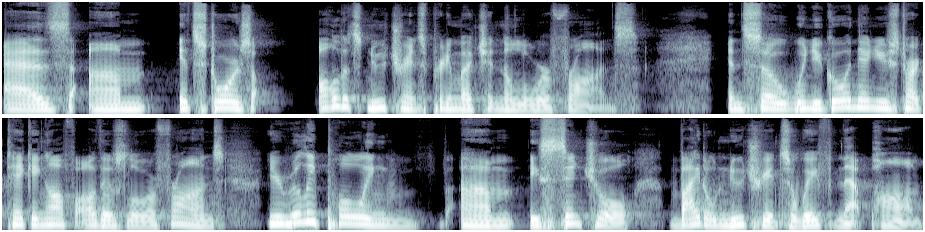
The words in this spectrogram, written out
as um, it stores all its nutrients pretty much in the lower fronds. And so when you go in there and you start taking off all those lower fronds, you're really pulling um, essential, vital nutrients away from that palm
